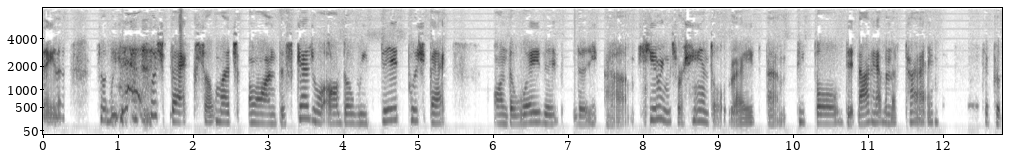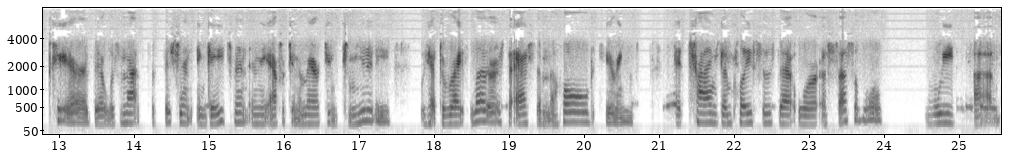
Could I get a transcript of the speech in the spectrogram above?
data. So we didn't push back so much on the schedule, although we did push back on the way that the um, hearings were handled, right? Um, people did not have enough time to prepare. There was not sufficient engagement in the African American community. We had to write letters to ask them to hold hearings at times and places that were accessible. We um,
